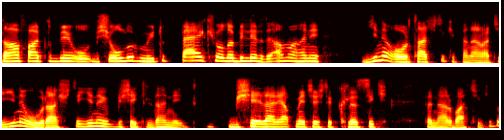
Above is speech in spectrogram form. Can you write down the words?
daha farklı bir, bir şey olur muydu? Belki olabilirdi ama hani yine orta açtı ki Fenerbahçe. Yine uğraştı. Yine bir şekilde hani bir şeyler yapmaya çalıştı. Klasik Fenerbahçe gibi.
